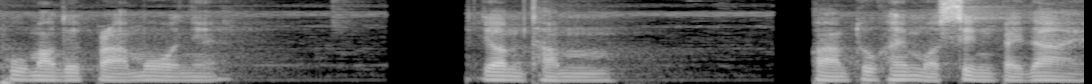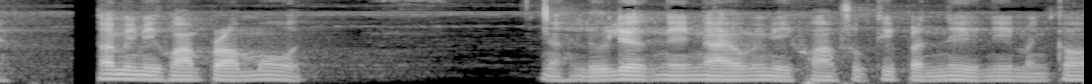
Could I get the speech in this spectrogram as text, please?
ผู้มากด้วยปราโมทเนี่ยย่อมทำ ความทุกข์ให้หมดสิ้นไปได้ ถ้าไม่มีความปราโมทนะหรือเรียกง่ายๆว่าไม่มีความสุขที่ประณีตนี่มันก็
